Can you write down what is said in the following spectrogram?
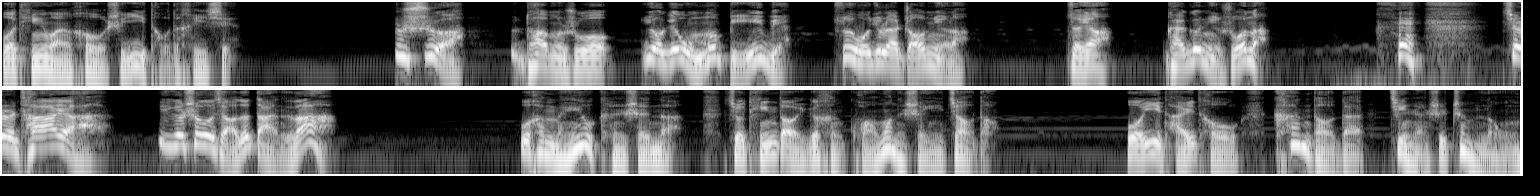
我听完后是一头的黑线。是啊，他们说要给我们比一比。所以我就来找你了，怎样，凯哥你说呢？嘿，就是他呀，一个瘦小子胆子大。我还没有吭声呢，就听到一个很狂妄的声音叫道：“我一抬头看到的竟然是郑龙，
